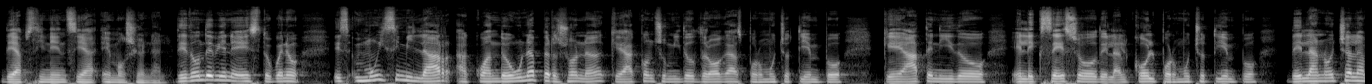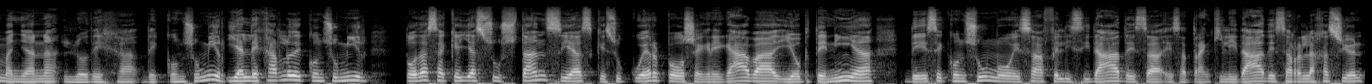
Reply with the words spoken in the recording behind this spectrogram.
de abstinencia emocional. ¿De dónde viene esto? Bueno, es muy similar a cuando una persona que ha consumido drogas por mucho tiempo, que ha tenido el exceso del alcohol por mucho tiempo, de la noche a la mañana lo deja de consumir. Y al dejarlo de consumir, todas aquellas sustancias que su cuerpo segregaba y obtenía de ese consumo, esa felicidad, esa, esa tranquilidad, esa relajación,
